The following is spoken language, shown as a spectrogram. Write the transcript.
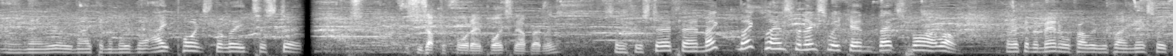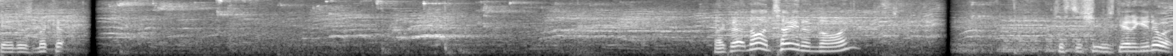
And they're really making the move now. Eight points the lead to Sturt. she's up to 14 points now, Bradley. So if you're a Sturt fan, make make plans for next weekend. That's fine. Well, I reckon the men will probably be playing next weekend as Mika. Like that, 19 and 9. Just as she was getting into it.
